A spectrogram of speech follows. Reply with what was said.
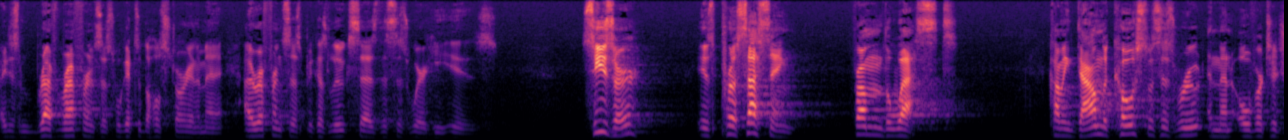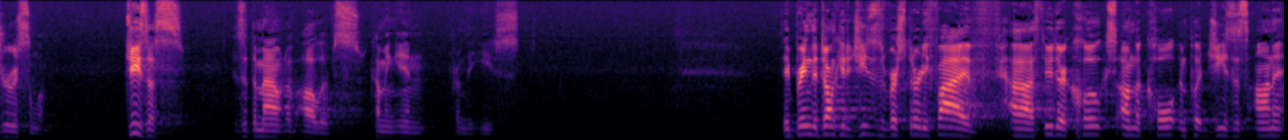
I just reference this. We'll get to the whole story in a minute. I reference this because Luke says this is where he is. Caesar is processing from the west. Coming down the coast was his route and then over to Jerusalem. Jesus is at the Mount of Olives, coming in from the east. They bring the donkey to Jesus in verse 35, uh, threw their cloaks on the colt and put Jesus on it.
